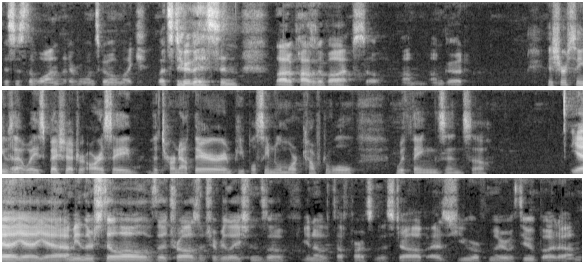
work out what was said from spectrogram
this is the one that everyone's going like, let's do this, and a lot of positive vibes. So I'm I'm good. It sure seems yeah. that way, especially after RSA, the turnout there, and people seem a little more comfortable with things, and so. Yeah, yeah, yeah. I mean, there's still all of the trials and tribulations of you know the tough parts of this job, as you are familiar with too. But um,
